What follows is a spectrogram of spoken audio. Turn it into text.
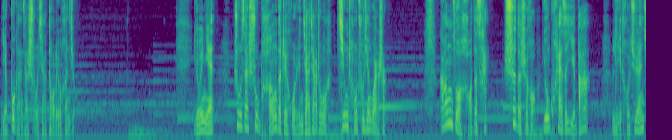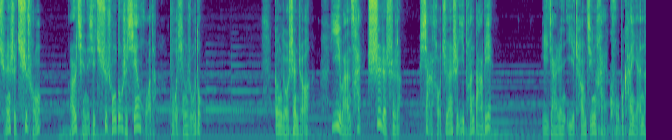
也不敢在树下逗留很久。有一年。住在树旁的这户人家家中啊，经常出现怪事儿。刚做好的菜，吃的时候用筷子一扒，里头居然全是蛆虫，而且那些蛆虫都是鲜活的，不停蠕动。更有甚者，一碗菜吃着吃着，下头居然是一团大便，一家人异常惊骇，苦不堪言呢。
